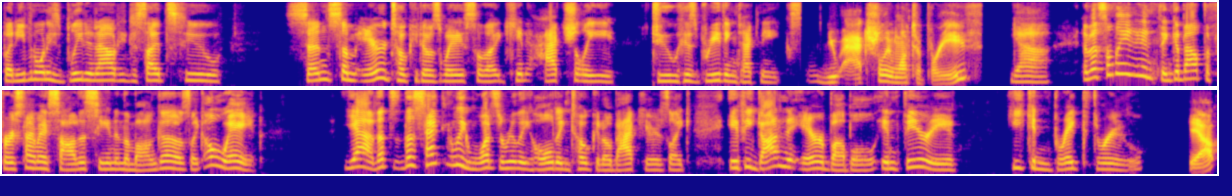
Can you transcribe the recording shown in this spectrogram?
but even when he's bleeding out, he decides to send some air Tokito's way so that he can actually do his breathing techniques. You actually want to breathe? Yeah. And that's something I didn't think about the first time I saw the scene in the manga. I was like, oh wait. Yeah, that's that's technically what's really holding Tokito back here. Is like if he got an air bubble, in theory, he can break through. Yep.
